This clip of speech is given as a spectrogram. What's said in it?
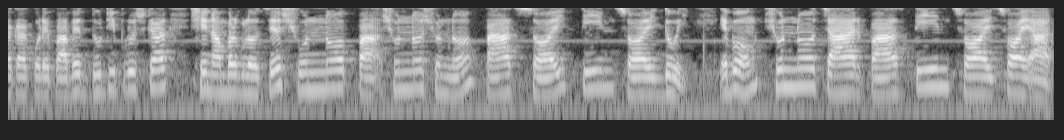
টাকা করে পাবে। দুটি পুরস্কার, সেই নাম্বারগুলো হচ্ছে শূন্য শূন্য শূন্য, পাঁচ, ছয়, তিন, ছয়, দুই এবং শূন্য, চার, পাঁচ, তিন, ছয় ছয়, আট।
